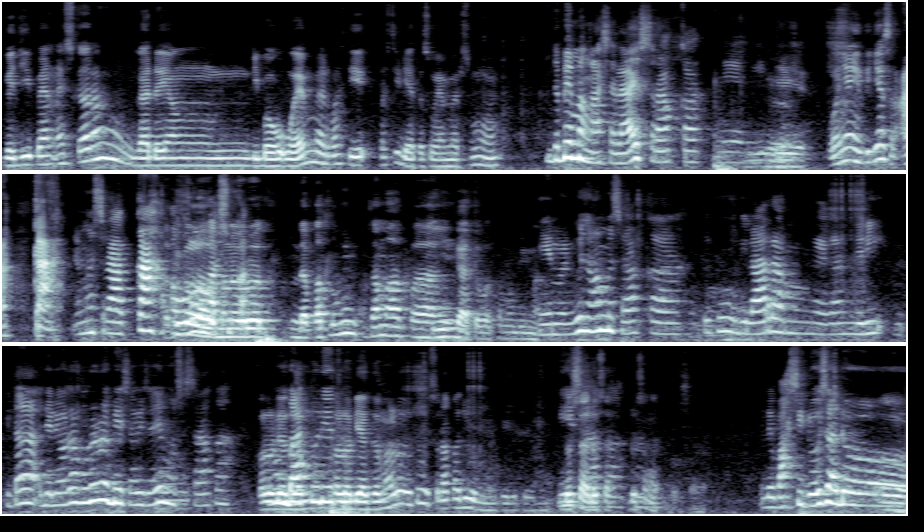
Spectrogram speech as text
gaji PNS sekarang nggak ada yang di bawah UMR pasti pasti di atas UMR semua Tapi emang nggak salah aja serakah. Iya, gitu. Iya, iya. pokoknya intinya serakah Emang serakah. Tapi Allah kalau nggak suka. menurut pendapat lu sama apa enggak tuh sama Bima? Ya menurut gue sama serakah. Itu tuh dilarang ya kan. Jadi kita jadi orang udah lah biasa-biasa aja nggak usah serakah. kalau di agama dia kalau di agama lu itu serakah juga kayak gitu Iya, dosa dosa serakah. dosa nggak Dosa. udah pasti dosa dong Oh,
